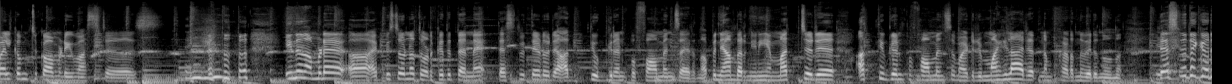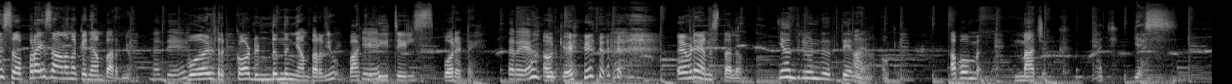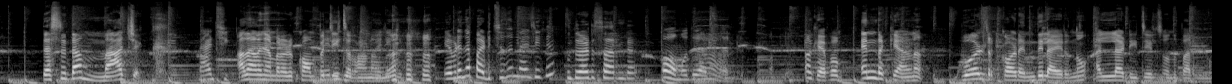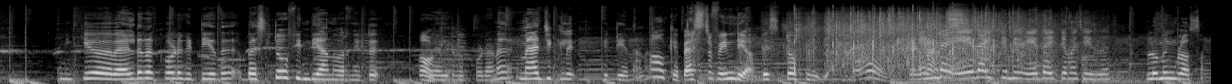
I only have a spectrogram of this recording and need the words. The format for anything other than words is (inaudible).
Welcome to comedy masters ഇന്ന് നമ്മുടെ എപ്പിസോഡിന്റെ തുടക്കത്തിൽ തന്നെ തെസ്മിത്തയുടെ ഒരു അത്യുഗ്രൻ പെർഫോമൻസ് ആയിരുന്നു. അപ്പൊ ഞാൻ പറഞ്ഞു ഇനി മറ്റൊരു അത്യുഗ്രൻ പെർഫോമൻസുമായിട്ട് ഒരു മഹിളാ രത്നം കടന്നു വരുന്നു എന്ന് തെസ്മിത്തയ്ക്ക് ഒരു സർപ്രൈസ് ആണെന്നൊക്കെ ഞാൻ പറഞ്ഞു. വേൾഡ് റെക്കോർഡ് ഉണ്ടെന്ന് ഞാൻ പറഞ്ഞു. ബാക്കി ഡീറ്റെയിൽസ് പോരട്ടെ. ഓക്കെ (laughs) എവിടെയാണ് സ്ഥലം? ഞാൻ തിരുവനന്തപുരത്തേനാണ് ഓക്കെ അപ്പം magic yes Thesmitha magic magic അതാണ് ഞാൻ പറഞ്ഞ ഒരു കോമ്പറ്റീറ്റർ ആണ് എവിടെന്നാ പഠിച്ചത് മാജിക് മുതുകാട് സാറിന്റെ. ഓ മുതലാളി ഓക്കെ അപ്പം എന്തൊക്കെയാണ് വേൾഡ് റെക്കോർഡ് എന്തിലായിരുന്നു? എല്ലാ ഡീറ്റെയിൽസും ഒന്ന് പറഞ്ഞു. എനിക്ക് വേൾഡ് റെക്കോർഡ് കിട്ടിയത് ബെസ്റ്റ് ഓഫ് ഇന്ത്യ എന്ന് പറഞ്ഞിട്ട് വേൾഡ് റെക്കോർഡാണ് മാജിക്കിൽ കിട്ടിയതാണ്. Okay best of India best of India എന്താ ഏത് ഐറ്റം ഏത് ഐറ്റമാ ചെയ്തത്? ബ്ലൂമിംഗ് ബ്ലോസം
